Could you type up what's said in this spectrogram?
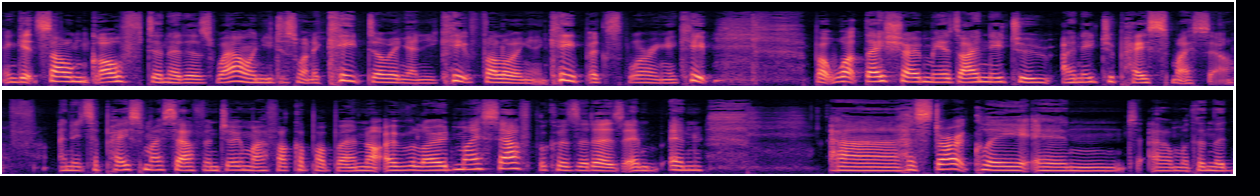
and get so engulfed in it as well. And you just want to keep doing and you keep following and keep exploring and keep. But what they showed me is I need to I need to pace myself. I need to pace myself and doing my whakapapa and not overload myself because it is and and uh, historically and um, within the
